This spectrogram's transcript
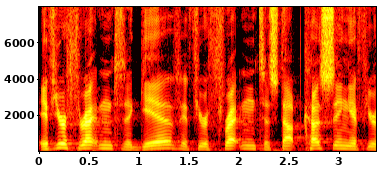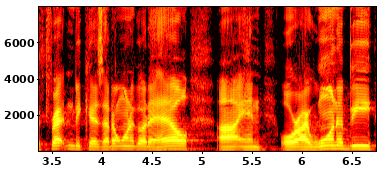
If you're threatened to give, if you're threatened to stop cussing, if you're threatened because I don't want to go to hell, uh, and or I want to be,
